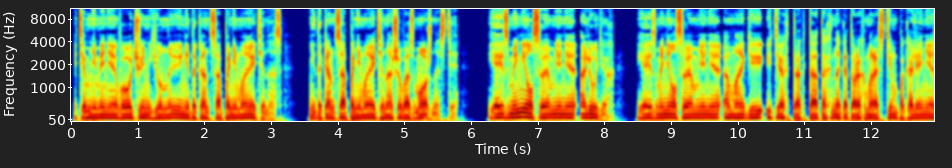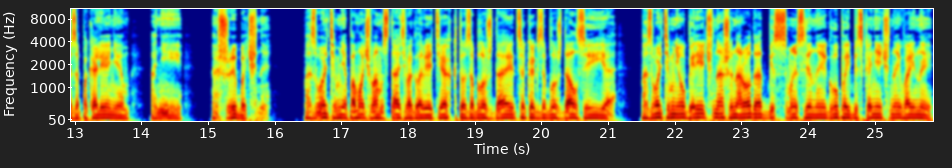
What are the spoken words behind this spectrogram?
и тем не менее вы очень юны и не до конца понимаете нас, не до конца понимаете наши возможности. Я изменил свое мнение о людях». Я изменил свое мнение о магии и тех трактатах, на которых мы растим поколение за поколением. Они ошибочны. Позвольте мне помочь вам стать во главе тех, кто заблуждается, как заблуждался и я. Позвольте мне уберечь наши народы от бессмысленной и глупой бесконечной войны.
